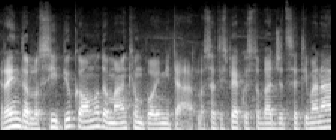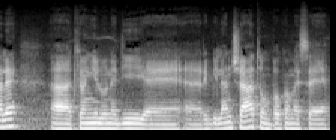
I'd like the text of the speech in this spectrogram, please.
renderlo sì più comodo ma anche un po' imitarlo. Satispay ha questo budget settimanale eh, che ogni lunedì è eh, ribilanciato, un po' come se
